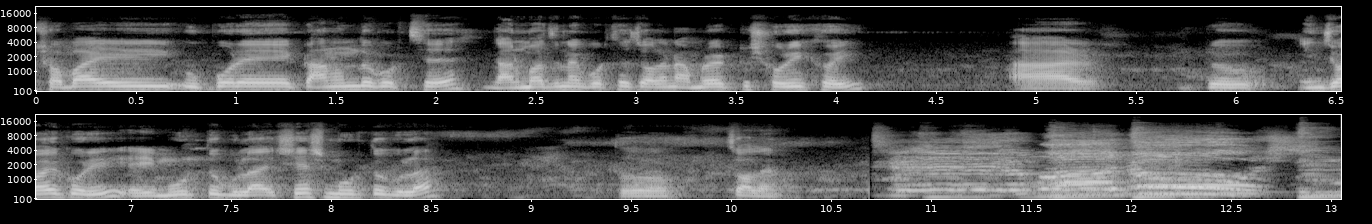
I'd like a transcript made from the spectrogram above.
সবাই উপরে একটু আনন্দ করছে, গান বাজনা করছে, চলেন আমরা একটু শরিক হই আর একটু এনজয় করি এই মুহূর্তগুলা শেষ মুহূর্তগুলা। তো চলেন। তাই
